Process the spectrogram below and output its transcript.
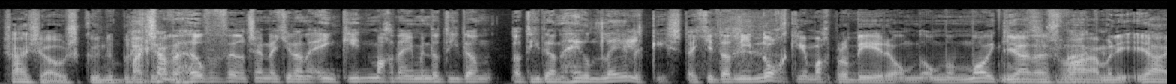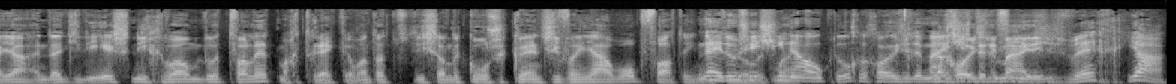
zou je zo eens kunnen beginnen. Maar het zou wel heel vervelend zijn dat je dan één kind mag nemen... en dat hij dan, dat hij dan heel lelijk is. Dat je dat niet nog een keer mag proberen om, om een mooi kind ja, dat is te waar, Maar die, ja, ja, en dat je die eerste niet gewoon door het toilet mag trekken. Want dat is dan de consequentie van jouw opvatting Nee, doen ze in China ook, toch? Dan gooien ze de meisjes, dan gooien ze de meisjes weg. Ja,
